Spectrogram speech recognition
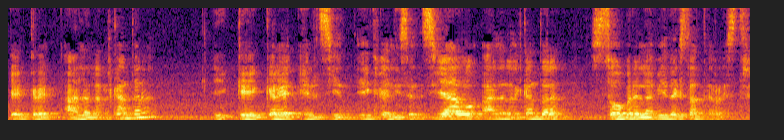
qué cree Alan Alcántara y qué cree el, el licenciado Alan Alcántara sobre la vida extraterrestre?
